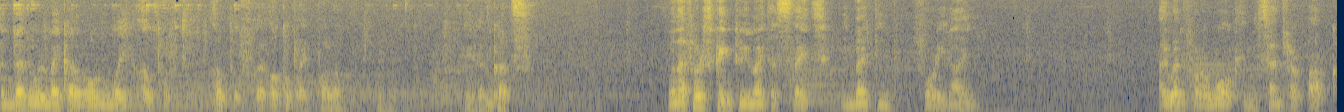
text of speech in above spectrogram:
and then we'll make our own way out of out of uh, occupied Poland. He had guts. When I first came to United States in 1949, I went for a walk in Central Park.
